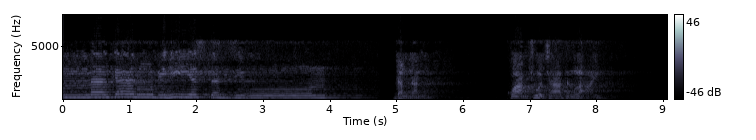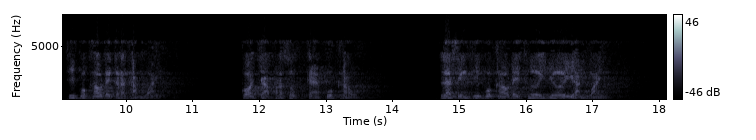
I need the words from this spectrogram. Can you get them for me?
ما كانوا به يستهزئون ดังนั้น ความชั่วช้าทั้งหลาย ที่พวกเขาได้กระทำไว้ ก็จะประสบแก่พวกเขา และสิ่งที่พวกเขาได้เคยเย้ยหยันไว้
